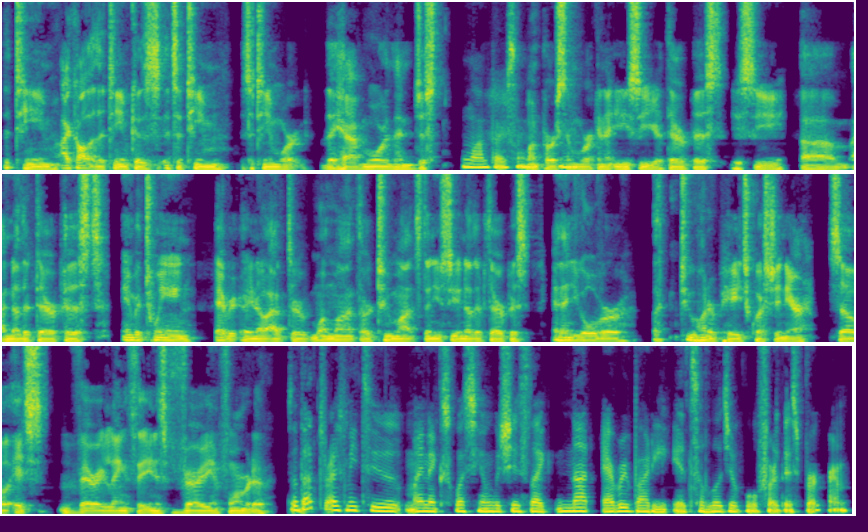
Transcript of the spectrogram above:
the team i call it the team because it's a team it's a teamwork they have more than just one person. one person Mm-hmm. working at you see your therapist you see um, another therapist in between every you know after one month or two months then you see another therapist and then you go over a 200 page questionnaire so it's very lengthy and it's very informative So that drives me to my next question, which is like, not everybody is eligible for this program.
